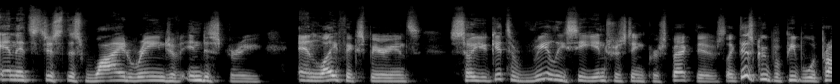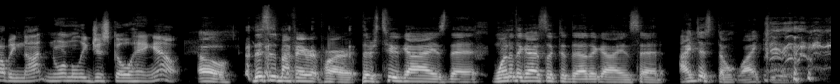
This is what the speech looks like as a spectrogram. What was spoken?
And it's just this wide range of industry and life experience. So you get to really see interesting perspectives. Like this group of people would probably not normally just go hang out. Oh, this is my favorite part. There's two guys that one of the guys looked at the other guy and said, I just don't like you.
